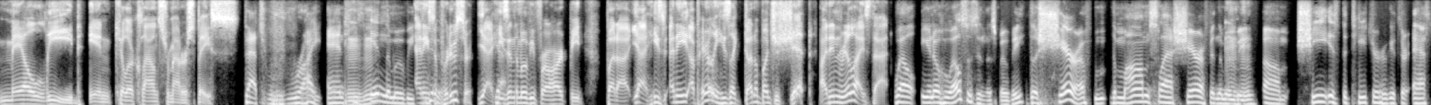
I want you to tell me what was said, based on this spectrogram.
male lead in Killer Clowns from Outer Space. That's right, and he's Mhm. in the movie, And he's a producer. Yeah, he's in the movie for a heartbeat. But uh, yeah, he's and he apparently he's like done a bunch of shit. I didn't realize that. Well, you know who else is in this movie? The sheriff, the mom slash sheriff in the movie. Mm-hmm. Um, she is the teacher who gets her ass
